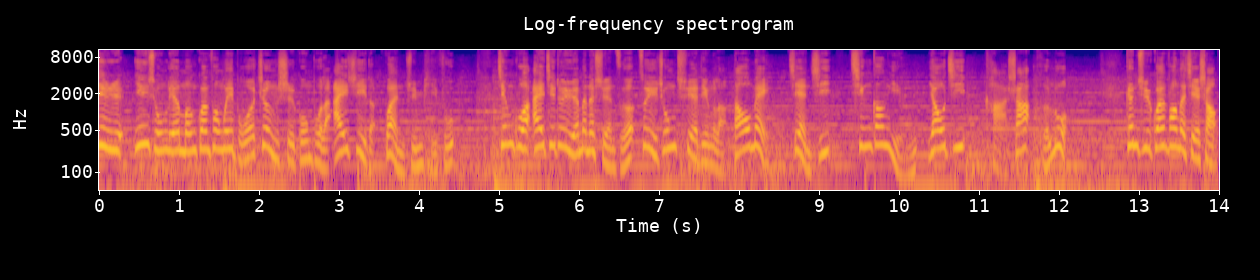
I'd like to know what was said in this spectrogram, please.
近日，英雄联盟官方微博正式公布了 IG 的冠军皮肤。经过 IG 队员们的选择，最终确定了刀妹、剑姬、青钢影、妖姬、卡莎和洛。根据官方的介绍，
